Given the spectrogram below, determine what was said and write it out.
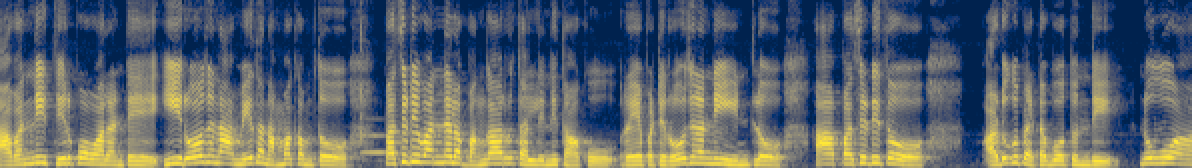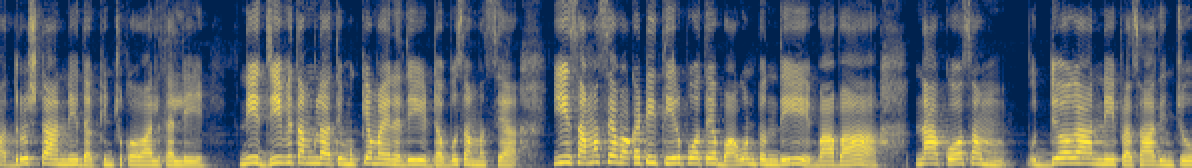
అవన్నీ తీరిపోవాలంటే ఈరోజు నా మీద నమ్మకంతో పసిడి వన్నెల బంగారు తల్లిని తాకు. రేపటి రోజున నీ ఇంట్లో ఆ పసిడితో అడుగు పెట్టబోతుంది. నువ్వు ఆ అదృష్టాన్ని దక్కించుకోవాలి తల్లి. నీ జీవితంలో అతి ముఖ్యమైనది డబ్బు సమస్య. ఈ సమస్య ఒకటి తీరిపోతే బాగుంటుంది. బాబా నా కోసం ఉద్యోగాన్ని ప్రసాదించు.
